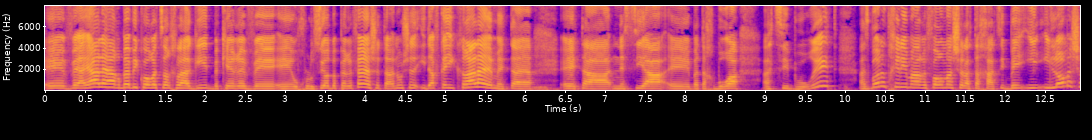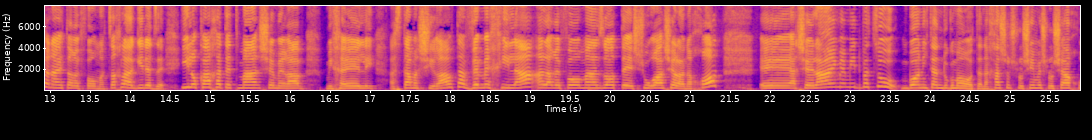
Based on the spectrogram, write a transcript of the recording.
אה, והיה עליה הרבה ביקורת, צריך להגיד, בקרב אה, אה, אוכלוסיות בפריפריה, שטענו שהיא דווקא יקרה להם את, ה, את הנסיעה אה, בתחבורה הציבורית. אז בואו נתחיל עם הרפורמה של התח"צ. היא, היא לא משנה את הרפורמה, צריך להגיד את זה. היא לוקחת את מה שמרב מיכאלי עשתה, משאירה אותה, ומכילה על הרפורמה הזאת אה, שורה של הנחות. אה, השאלה אם הם יתבצעו. בואו ניתן דוגמאות. הנחה של 33%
